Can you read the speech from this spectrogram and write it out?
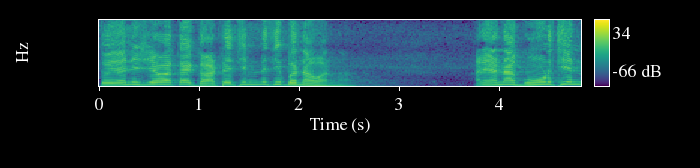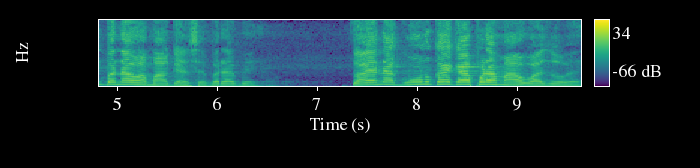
તો એની જેવા કાંઈ ઘાટેથી નથી બનાવવાના. અને એના ગુણથી બનાવવા માગે છે, બરાબર? તો એના ગુણ કાંઈક આપણામાં આવવા જોઈએ.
